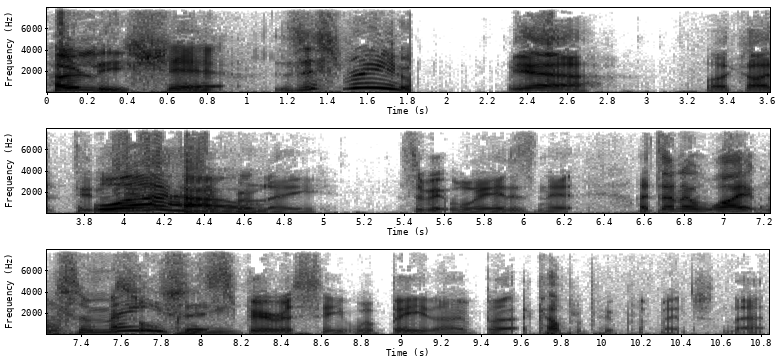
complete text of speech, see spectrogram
Holy shit. Is this real? Yeah, like I didn't Wow. It's a bit weird, isn't it? I don't know why it That's what sort of amazing. conspiracy it would be though, but a couple of people have mentioned that.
